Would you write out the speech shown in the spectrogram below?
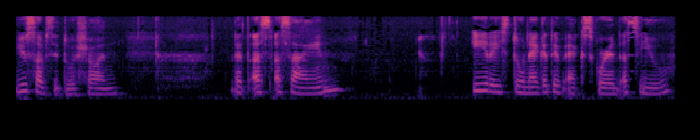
u substitution. Let us assign e raised to negative x squared as u.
